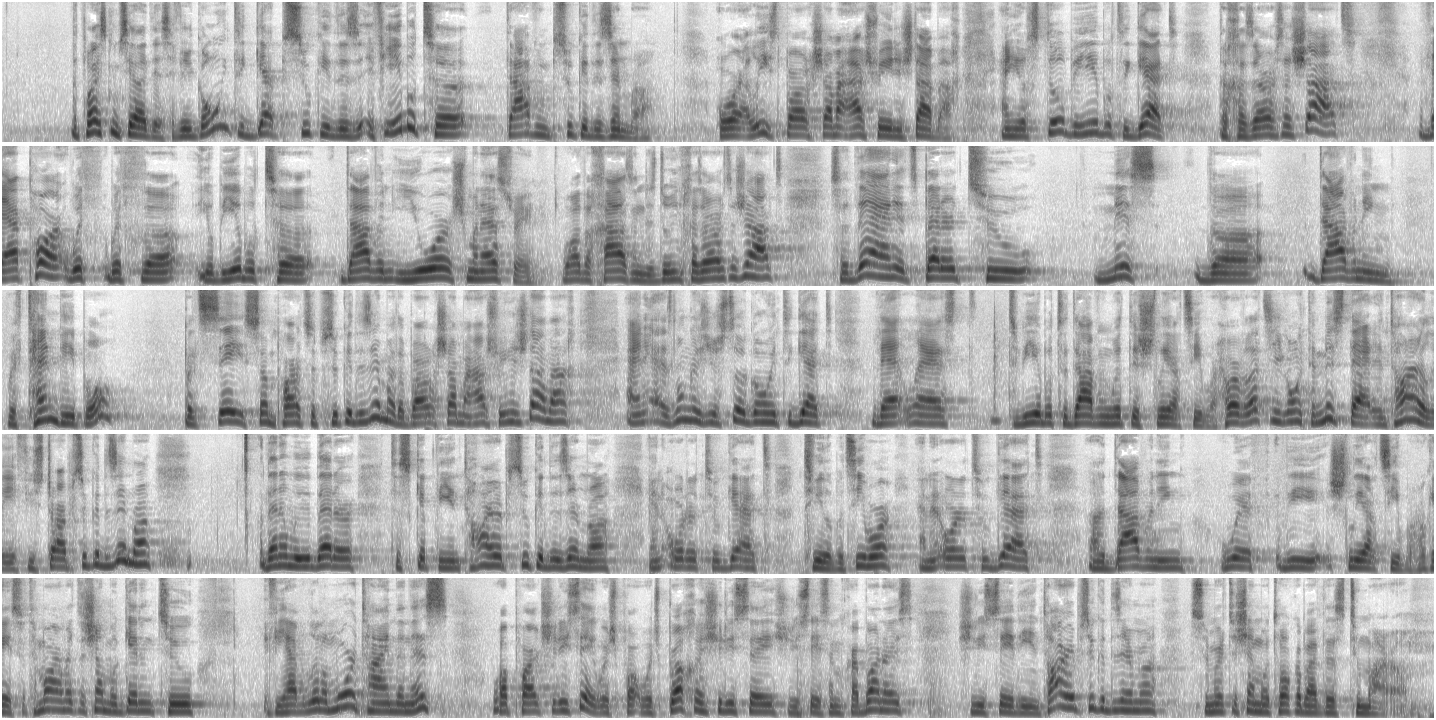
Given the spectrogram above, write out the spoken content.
the place can say like this, if you're going to get Psuki, if you're able to daven Psuki the Zimra, or at least Baruch Shama Ashrei and Shtabach, and you'll still be able to get the Chazar Sashat, that part with with the you'll be able to daven your Shemon Esrei while the Chazan is doing Chazar Sashat. So then it's better to miss the davening with ten people. But say some parts of Psukkah Zimra, the Baruch Shama Ashrei Yishtabach, and as long as you're still going to get that last, to be able to daven with the Shliach Tzibur. However, let's say you're going to miss that entirely if you start Psukkah Zimra, then it would be better to skip the entire Psukkah de Zimra in order to get Tefillah B'tzibor and in order to get uh, davening with the Shliach Tzibor. Okay, so tomorrow, Mr. Shem, we'll get into, if you have a little more time than this, what part should he say? Which part, which bracha should he say? Should he say some karbanos? Should he say the entire Psukkah de Zimra? So Mr. Hashem will talk about this tomorrow.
